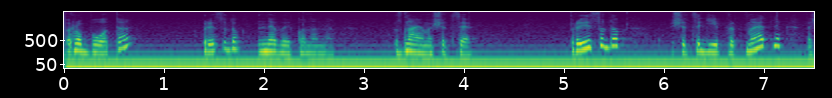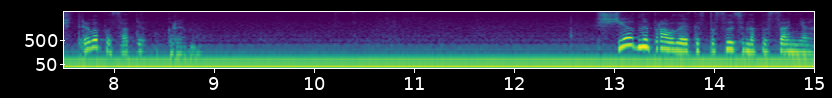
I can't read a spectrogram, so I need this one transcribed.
робота, присудок не виконана. Знаємо, що це присудок, що це дієприкметник, значить треба писати окремо. Ще одне правило, яке стосується написання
